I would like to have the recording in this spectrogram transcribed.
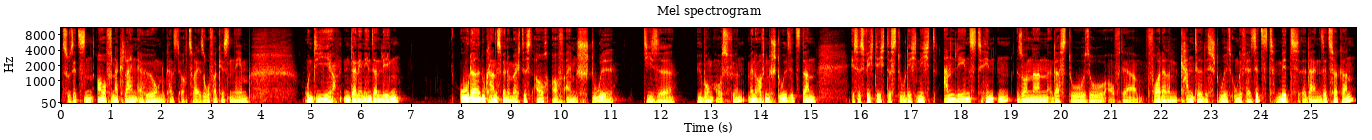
zu sitzen, auf einer kleinen Erhöhung. Du kannst dir auch zwei Sofakissen nehmen und die dann in den Hintern legen. Oder du kannst, wenn du möchtest, auch auf einem Stuhl diese Übung ausführen. Wenn du auf einem Stuhl sitzt, dann ist es wichtig, dass du dich nicht anlehnst hinten, sondern dass du so auf der vorderen Kante des Stuhls ungefähr sitzt mit deinen Sitzhöckern,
